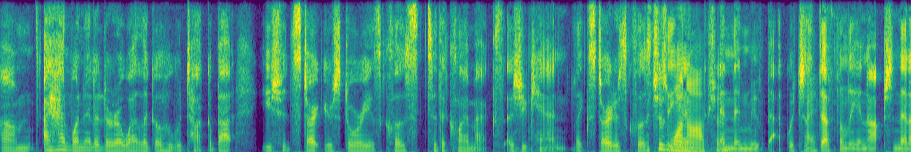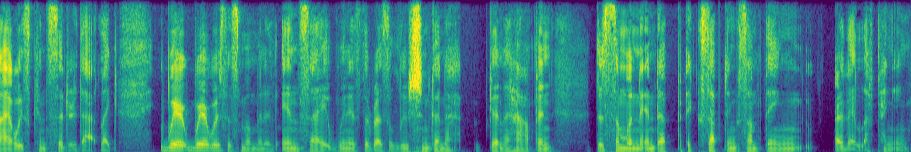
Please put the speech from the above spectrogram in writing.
Um, I had one editor a while ago who would talk about you should start your story as close to the climax as you can, like start as close which to is the one end option, and then move back, which is definitely an option. Then I always consider that, like, where where was this moment of insight? When is the resolution gonna gonna happen? Does someone end up accepting something? Are they left hanging?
